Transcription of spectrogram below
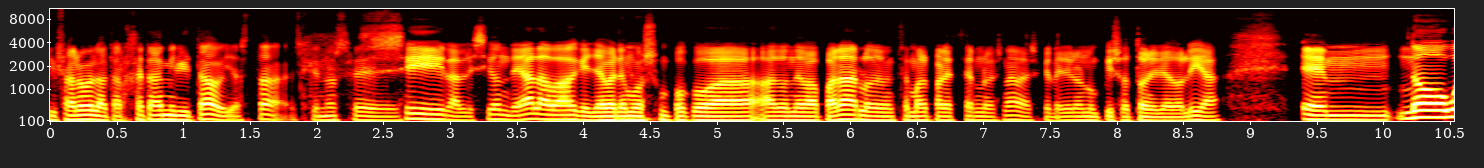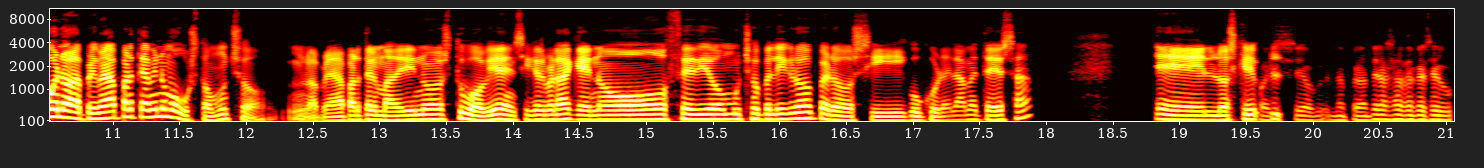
quizá lo de la tarjeta de militado y ya está, es que no sé Sí, la lesión de Álava, que ya veremos un poco a, a dónde va a parar. Lo de Benzema al parecer no es nada, es que le dieron un pisotón y le dolía. Em, no, bueno, la primera parte a mí no me gustó mucho. La primera parte del Madrid no estuvo bien. Sí que es verdad que no cedió mucho peligro, pero si Cucurella mete esa, eh, lo escri- Pues sí, no, pero no tienes la sensación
